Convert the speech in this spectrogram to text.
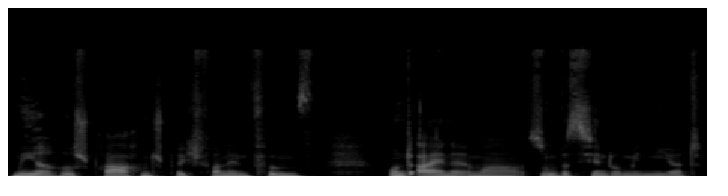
mehrere Sprachen spricht von den fünf und eine immer so ein bisschen dominiert.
